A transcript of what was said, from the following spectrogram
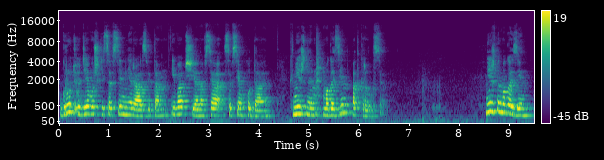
Грудь у девушки совсем не развита, и вообще она вся совсем худая. Книжный магазин открылся. Книжный магазин.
